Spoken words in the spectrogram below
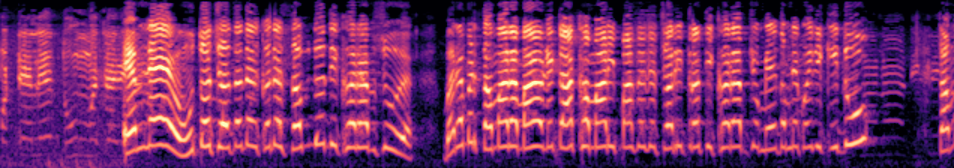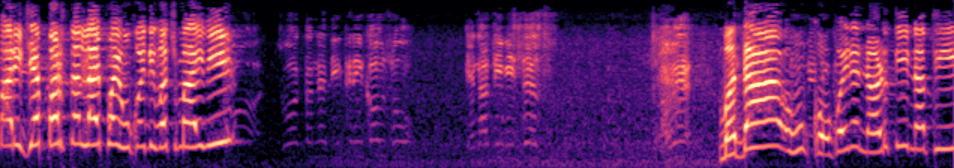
પટેલે ધૂમ મચાવી. એમને હું તો કદાચ કદાચ શબ્દોથી ખરાબ છું. બરાબર, તમારા બાયોડેટા આખા મારી પાસે છે ચરિત્રથી ખરાબ છો, મેં તમને કોઈ દી કીધું? તમારી જે પર્સનલ લાઈફ હોય, હું કોઈ દી વચમાં આવી? જો કહું છું બધા, હું કોઈને નડતી નથી,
